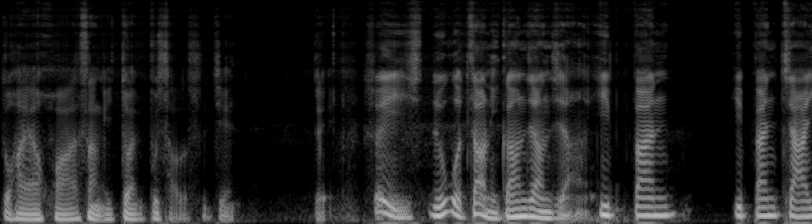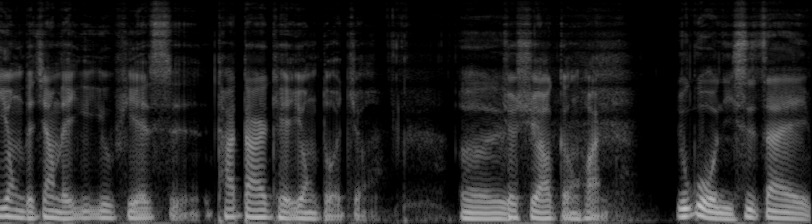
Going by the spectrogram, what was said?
都还要花上一段不少的时间。对，所以如果照你刚刚这样讲，一般一般家用的这样的一个 UPS，它大概可以用多久？呃，就需要更换。如果你是在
